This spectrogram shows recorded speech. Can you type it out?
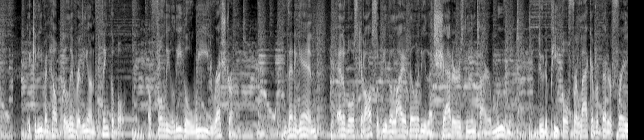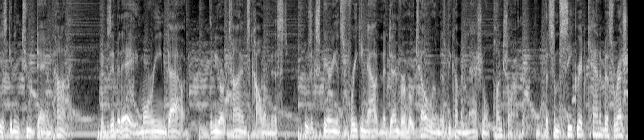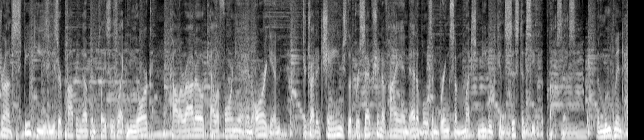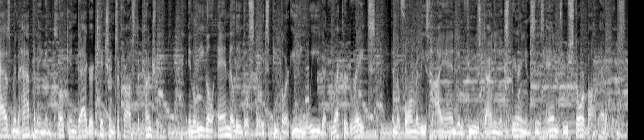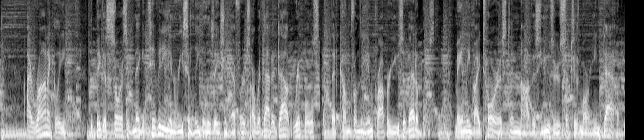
It could even help deliver the unthinkable a fully legal weed restaurant. Then again, edibles could also be the liability that shatters the entire movement, due to people, for lack of a better phrase, getting too damned high. Exhibit A, Maureen Dowd, the New York Times columnist whose experience freaking out in a Denver hotel room has become a national punchline. But some secret cannabis restaurant speakeasies are popping up in places like New York, Colorado, California, and Oregon to try to change the perception of high end edibles and bring some much needed consistency to the process. The movement has been happening in cloak and dagger kitchens across the country. In legal and illegal states, people are eating weed at record rates in the form of these high end infused dining experiences and through store bought edibles. Ironically, the biggest source of negativity in recent legalization efforts are without a doubt ripples that come from the improper use of edibles, mainly by tourist and novice users such as Maureen Dowd.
